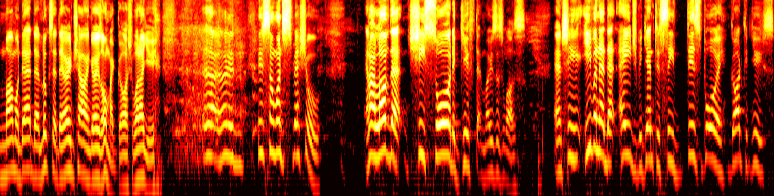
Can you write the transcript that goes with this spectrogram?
mom or dad that looks at their own child and goes, oh my gosh, what are you? this is someone special. And I love that she saw the gift that Moses was. And she, even at that age, began to see this boy God could use.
